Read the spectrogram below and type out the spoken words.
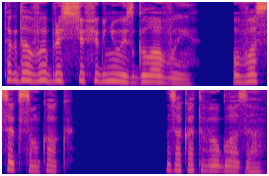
«Тогда выбрось всю фигню из головы. У вас с сексом как?» Закатываю глаза.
